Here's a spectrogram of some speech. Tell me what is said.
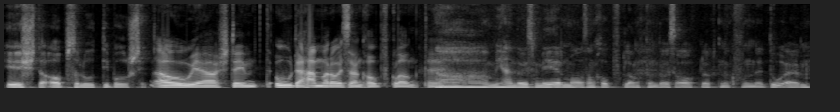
ist der absolute Bullshit. Oh ja, stimmt. Oh, da haben wir uns an den Kopf gelangt. hey. Ah, wir haben uns mehrmals an den Kopf gelangt und uns angeschaut und gefunden, du, ähm,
